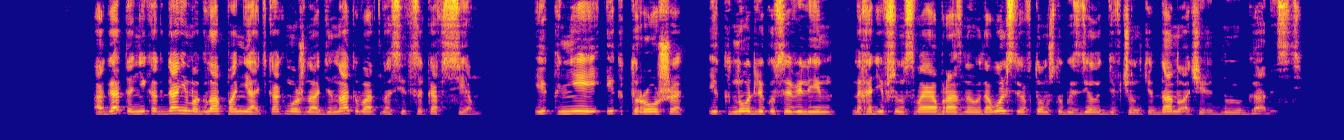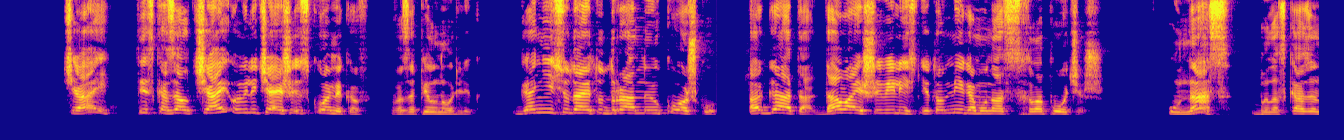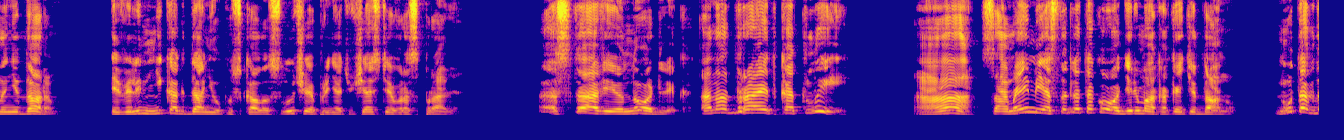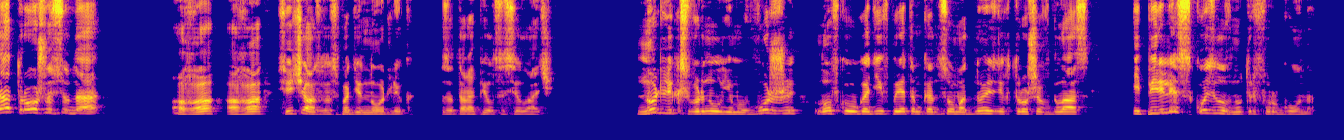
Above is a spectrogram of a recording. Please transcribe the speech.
Агата никогда не могла понять, как можно одинаково относиться ко всем. И к ней, и к Троше, и к Нодлику Савелин, находившим своеобразное удовольствие в том, чтобы сделать девчонке Дану очередную гадость. «Чай? Ты сказал чай, о величайший из комиков!» – возопил Нодлик. «Гони сюда эту дранную кошку! Агата, давай шевелись, не то мигом у нас схлопочешь!» «У нас» было сказано недаром. Эвелин никогда не упускала случая принять участие в расправе. «Оставь ее, Нодлик, она драет котлы!» «А, самое место для такого дерьма, как эти Дану. Ну, тогда трошу сюда». «Ага, ага, сейчас, господин Нодлик», – заторопился силач. Нодлик швырнул ему вожжи, ловко угодив при этом концом одной из них троша в глаз, и перелез с козела внутрь фургона.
